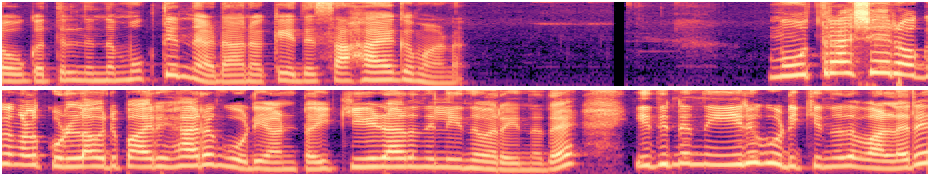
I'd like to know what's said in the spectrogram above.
രോഗത്തിൽ നിന്ന് മുക്തി നേടാനൊക്കെ ഇത് സഹായകമാണ്. മൂത്രാശയ രോഗങ്ങൾക്കുള്ള ഒരു പരിഹാരം കൂടിയാണ് കേട്ടോ ഈ കീഴാർനെല്ലി എന്ന് പറയുന്നത്. ഇതിന്റെ നീര് കുടിക്കുന്നത് വളരെ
